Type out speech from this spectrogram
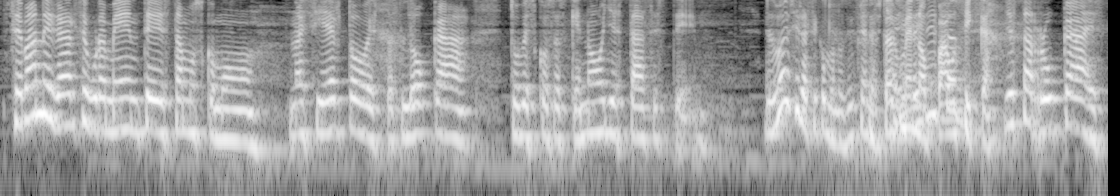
Se va a negar seguramente, estamos como, no es cierto, estás loca, tú ves cosas que no, ya estás, este... Les voy a decir así como nos dicen los Estás chavos, "Ay, ya menopáusica". Ya está ruca, es-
